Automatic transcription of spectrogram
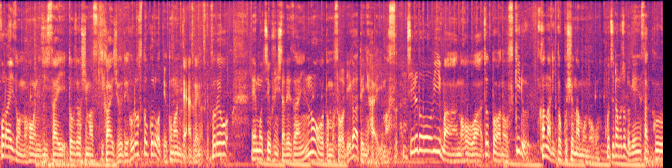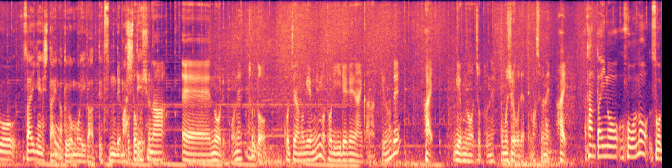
ホライゾンの方に実際登場します。機械銃でフロストクローっていう駒みたいなやつがいますけどそれを、えー、モチーフにしたデザインのオトモ装備が手に入ります。シールドウィーバーの方はちょっとあのスキルかなり特殊なものをこちらもちょっと原作を再現したいなという思いがあって積んでまして。特殊な、えー、能力をねちょっとこちらのゲームにも取り入れれないかなっていうのではいゲームのちょっとね面白いことやってますよね。はい、単体の方のそう、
